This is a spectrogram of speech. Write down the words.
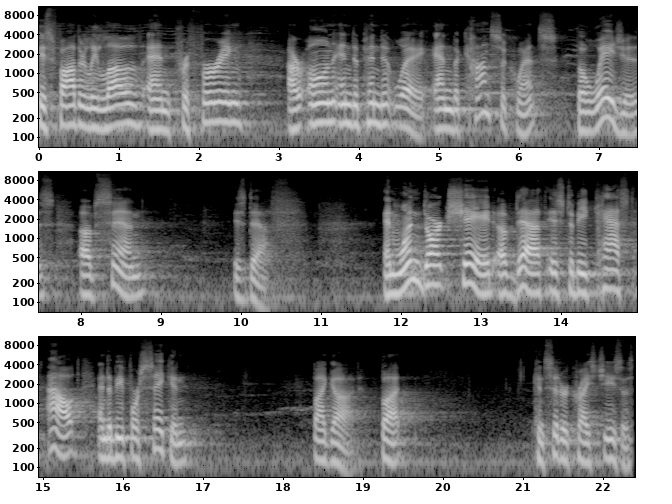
His fatherly love and preferring our own independent way. And the consequence, the wages of sin, is death. And one dark shade of death is to be cast out and to be forsaken by God. But consider Christ Jesus,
